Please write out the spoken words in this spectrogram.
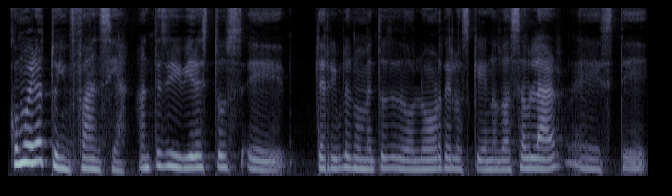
cómo era tu infancia antes de vivir estos eh, terribles momentos de dolor de los que nos vas a hablar. Este,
